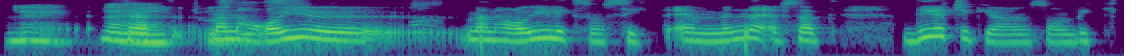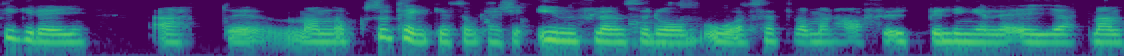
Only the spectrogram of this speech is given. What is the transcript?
Nej, För att man har, ju, man har ju liksom sitt ämne. Så att det tycker jag är en sån viktig grej att eh, man också tänker som kanske influencer då, oavsett vad man har för utbildning eller ej, att man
